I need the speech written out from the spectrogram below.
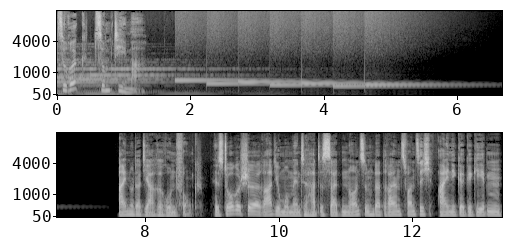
Zurück zum Thema. 100 Jahre Rundfunk. Historische Radiomomente hat es seit 1923 einige gegeben.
